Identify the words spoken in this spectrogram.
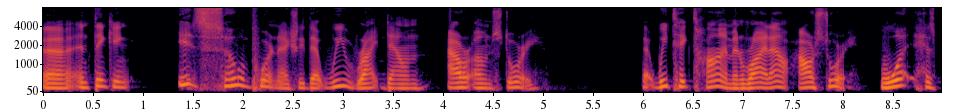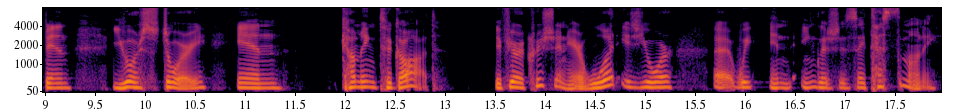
uh, and thinking it's so important actually that we write down our own story, that we take time and write out our story. What has been your story in coming to God? If you're a Christian here, what is your uh, we in English is say testimony.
